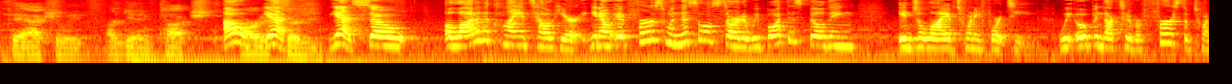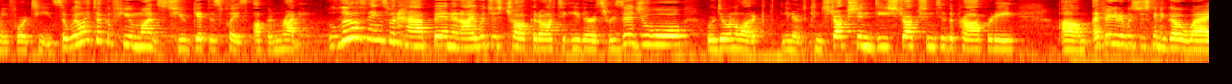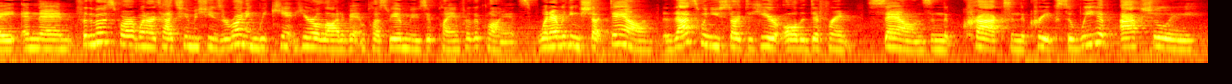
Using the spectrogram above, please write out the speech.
they actually are getting touched. Oh, yeah. are- Yeah, so a lot of the clientele here, you know, at first when this all started, we bought this building in July of 2014. We opened October 1st of 2014. So we only took a few months to get this place up and running. Little things would happen and I would just chalk it off to either it's residual, we're doing a lot of, you know, construction, destruction to the property. Um, I figured it was just going to go away. And then, for the most part, when our tattoo machines are running, we can't hear a lot of it. And plus, we have music playing for the clients. When everything's shut down, that's when you start to hear all the different sounds and the cracks and the creaks. So, we have actually,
